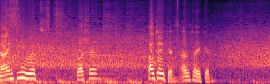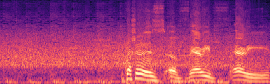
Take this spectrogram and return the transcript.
Ninety with Crusher. I'll take it. I'll take it. Crusher is a very, very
